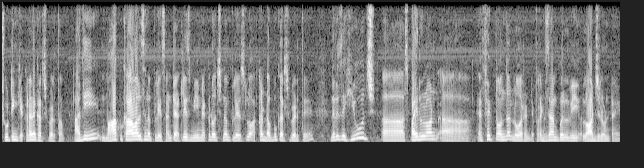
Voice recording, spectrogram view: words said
షూటింగ్కి ఎక్కడైనా ఖర్చు పెడతాం. అది మాకు కావాల్సిన ప్లేస్ అంటే అట్లీస్ట్ మేము ఎక్కడ వచ్చిన ప్లేస్లో అక్కడ డబ్బు ఖర్చు పెడితే there is a huge spiral on effect on the lower అంటే ఫర్ ఎగ్జాంపుల్ వి లాడ్జ్లు ఉంటాయి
